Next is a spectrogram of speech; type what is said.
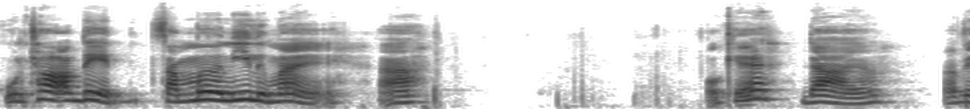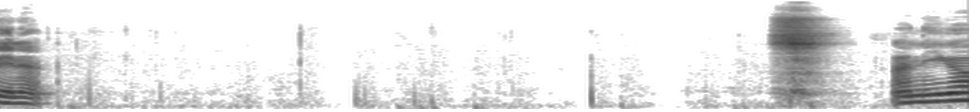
คุณชอบอัปเดตซัมเมอร์นี้หรือไม่ อะ โอเค ได้นะ อัปเดตเนี่ยอันนี้ก็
